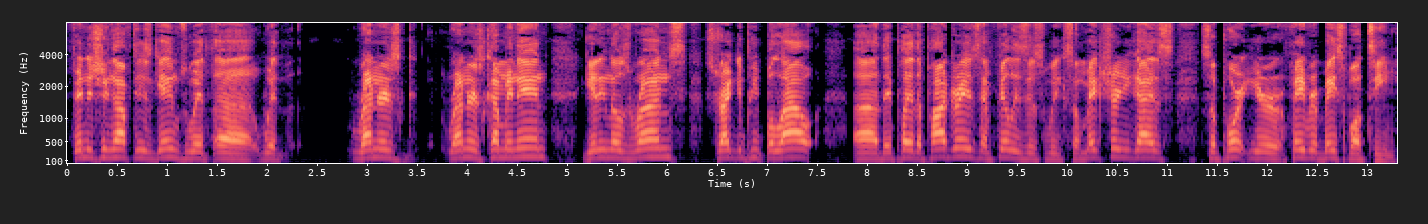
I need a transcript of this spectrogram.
finishing off these games with uh, with runners runners coming in, getting those runs, striking people out. Uh, they play the Padres and Phillies this week, so make sure you guys support your favorite baseball team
